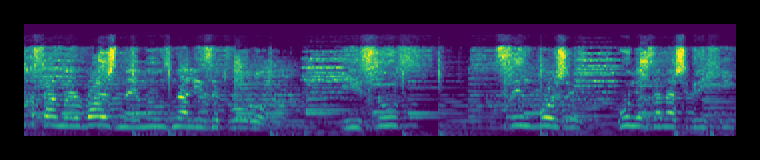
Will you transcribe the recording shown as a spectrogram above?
Что самое важное мы узнали из этого урока? Иисус, Сын Божий, умер за наши грехи.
